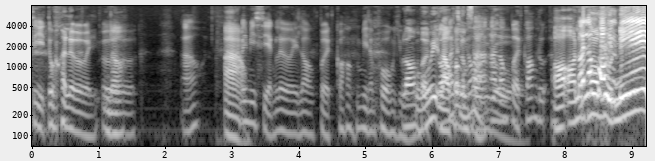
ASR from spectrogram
สี่ตัวเลย เอเนอะอเอ้าอ้าวไม่มีเสียงเลยลองเปิดกล้องมีลำโพงอยู่ลองเปิดโอ้ยกล้เราองก็จริงสว่ะงสัยอะลองเปิดกล้องดูอ๋ออ๋อเอ้ยลำโพงลำโพงออยู่ยู่นี่นี่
